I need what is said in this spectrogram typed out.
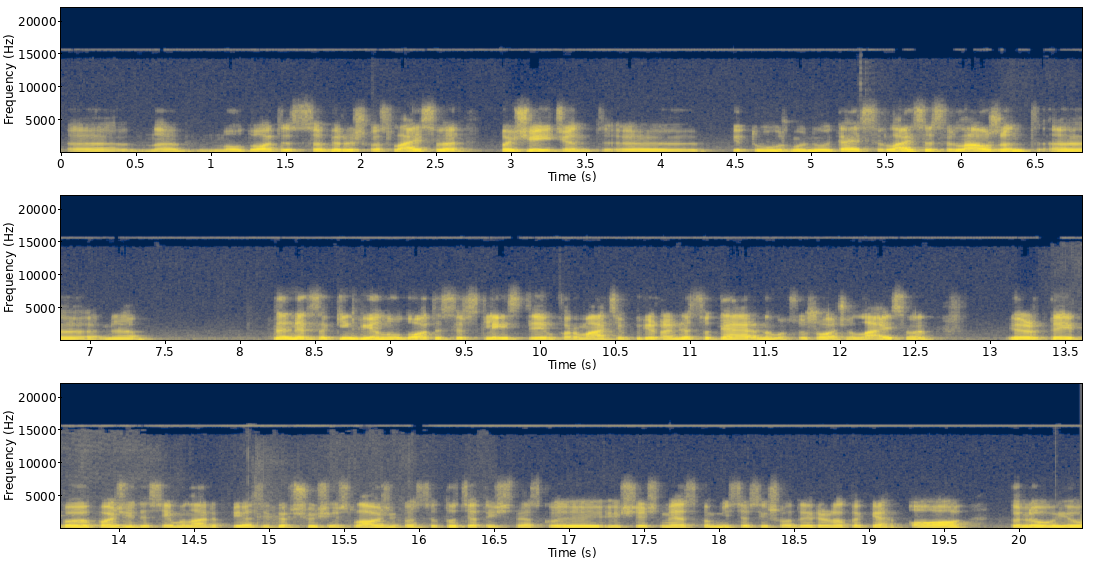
uh, na, naudotis saviriškos laisvę, pažeidžiant uh, kitų žmonių teisės ir laisvės ir laužant ne, na, neatsakingai naudotis ir skleisti informaciją, kuri yra nesuderinama su žodžio laisvė. Ir taip pažeidė Seimo nario priesaiką ir šių šiais laužė konstituciją. Tai iš esmės, iš esmės komisijos išvada ir yra tokia. O toliau jau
